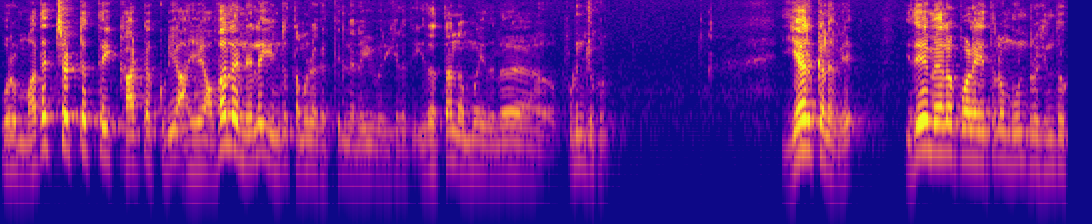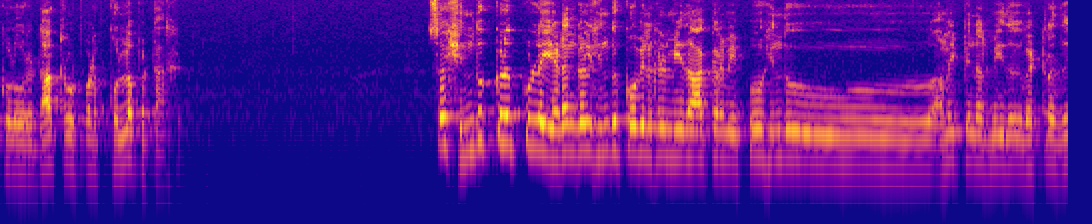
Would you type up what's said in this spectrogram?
ஒரு மதச்சட்டத்தை காட்டக்கூடிய அய- அவல நிலை இன்று தமிழகத்தில் நிலவி வருகிறது. இதைத்தான் நம்ம இதில் புரிஞ்சுக்கணும். ஏற்கனவே இதே மேலப்பாளையத்தில் மூன்று இந்துக்கள் ஒரு டாக்டர் உட்பட கொல்லப்பட்டார்கள். ஸோ ஹிந்துக்களுக்குள்ள இடங்கள் ஹிந்து கோவில்கள் மீது ஆக்கிரமிப்பு ஹிந்து அமைப்பினர் மீது வெட்டுறது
